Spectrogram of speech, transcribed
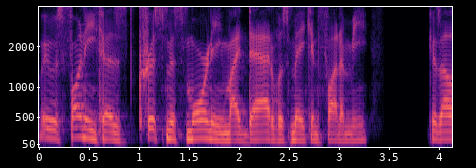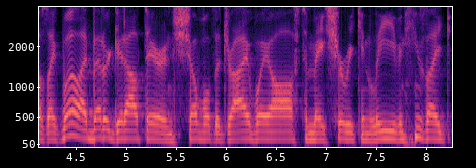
it was funny because Christmas morning, my dad was making fun of me because I was like, well, I better get out there and shovel the driveway off to make sure we can leave. And he's like,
